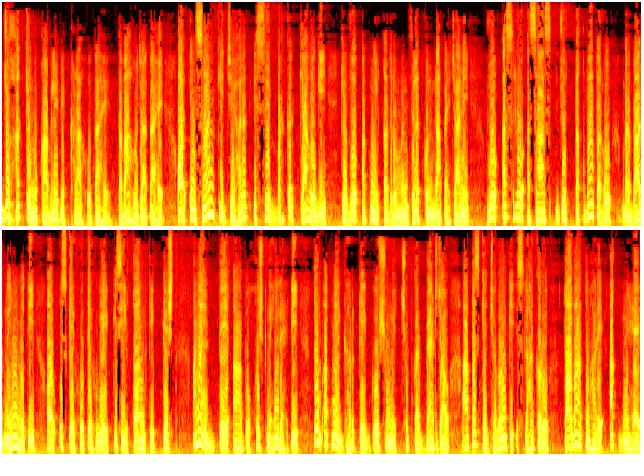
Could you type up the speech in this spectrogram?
جو حق کے مقابلے میں کھڑا ہوتا ہے، تباہ ہو جاتا ہے۔ اور انسان کی جہالت اس سے بڑھ کر کیا ہوگی کہ وہ اپنی قدر و منزلت کو نہ پہچانے؟ وہ اصل و اساس جو تقوا پر ہو، برباد نہیں ہوتی اور اس کے ہوتے ہوئے کسی قوم کی کشت عمل بے آب و خشک نہیں رہتی۔ تم اپنے گھر کے گوشوں میں چھپ کر بیٹھ جاؤ، آپس کے جھگڑوں کی اصلاح کرو۔ توبہ تمہارے عقب میں ہے۔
